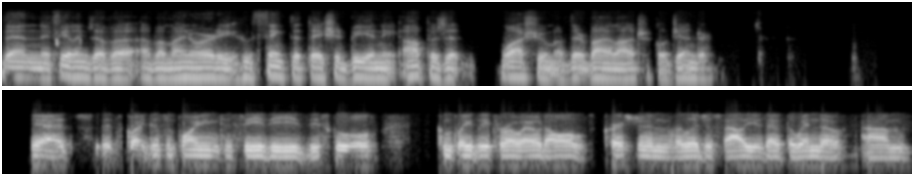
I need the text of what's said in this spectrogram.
than the feelings of a of a minority who think that they should be in the opposite washroom of their biological gender yeah, it's it's quite disappointing to see the the school completely throw out all Christian religious values out the window, um,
